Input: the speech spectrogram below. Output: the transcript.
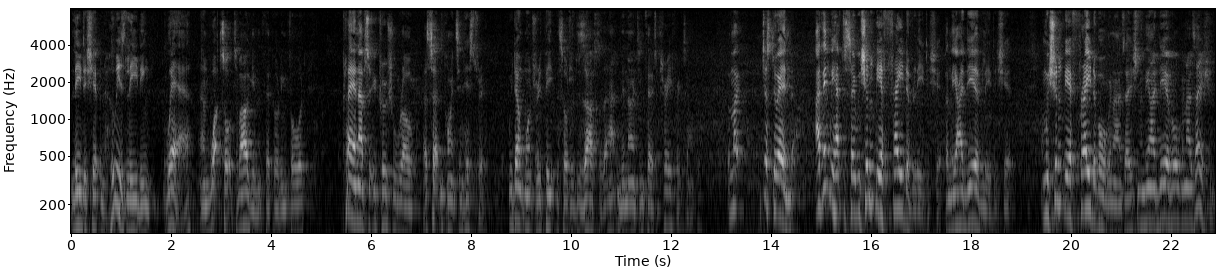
leadership and who is leading where and what sorts of arguments they're putting forward play an absolutely crucial role at certain points in history. We don't want to repeat the sort of disaster that happened in 1933, for example. But my, just to end, I think we have to say we shouldn't be afraid of leadership and the idea of leadership. And we shouldn't be afraid of organisation and the idea of organisation.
